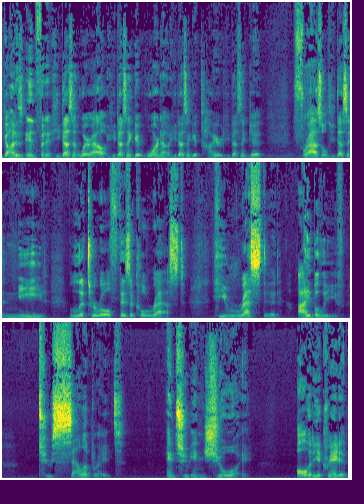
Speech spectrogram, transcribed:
God is infinite. He doesn't wear out. He doesn't get worn out. He doesn't get tired. He doesn't get frazzled. He doesn't need literal physical rest. He rested, I believe, to celebrate and to enjoy all that he had created.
